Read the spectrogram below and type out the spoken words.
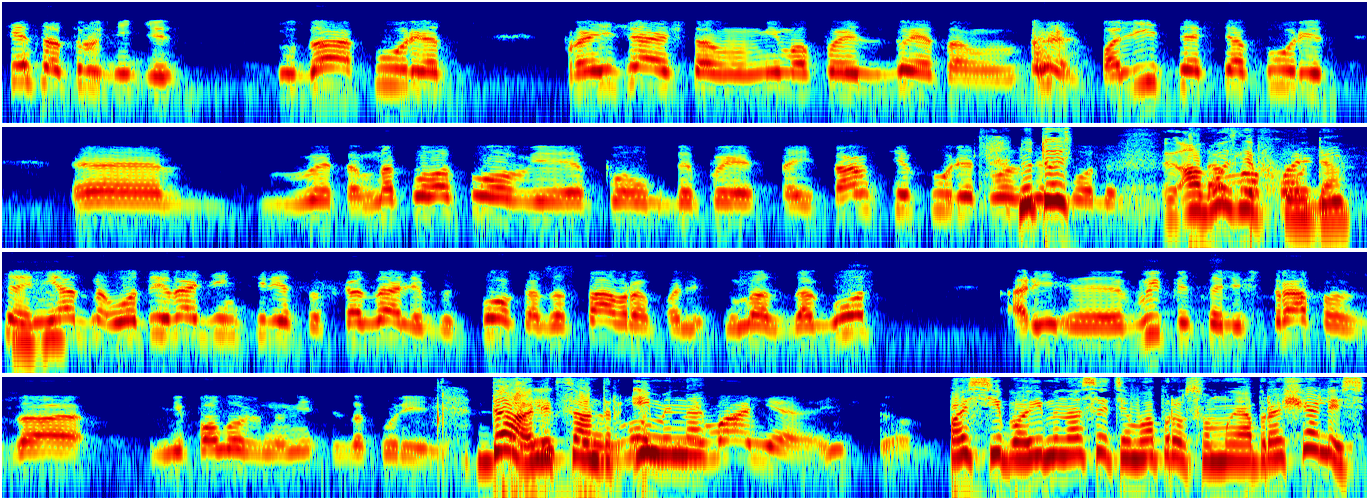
Все сотрудники суда курят. Проезжаешь там мимо ФСБ, там полиция вся курит. Э, в этом, на Кулакове полк ДПС стоит, там все курят возле Ну, то есть, входа. а возле Сама входа? полиция ни одна- вот и ради интереса сказали бы, сколько за Ставрополь у нас за год э, выписали штрафов за неположенном месте за курение. Да, Александр, Ну, именно... Внимание, и все. Спасибо. Именно с этим вопросом мы обращались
